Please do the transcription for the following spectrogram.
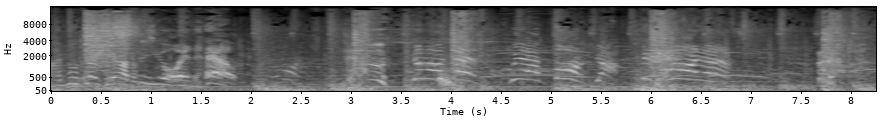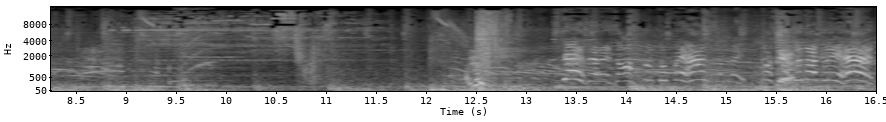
I'm not like the others. See you in hell! Come on then! We are Borgia! Destroyers! Caesar is offered to pay handsomely, but with an ugly head!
